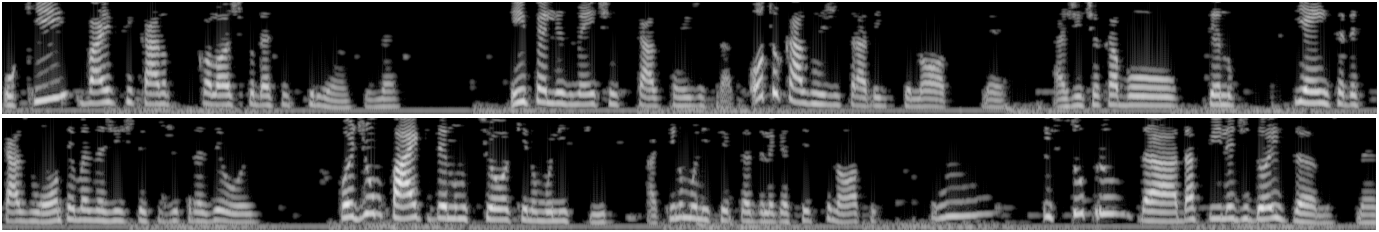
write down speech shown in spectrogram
o que vai ficar no psicológico dessas crianças, né? Infelizmente, esse caso foi registrado. Outro caso registrado em Sinop, né? A gente acabou tendo ciência desse caso ontem, mas a gente decidiu trazer hoje. Foi de um pai que denunciou aqui no município, aqui no município da delegacia de Sinop, um estupro da, da filha de dois anos, né?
